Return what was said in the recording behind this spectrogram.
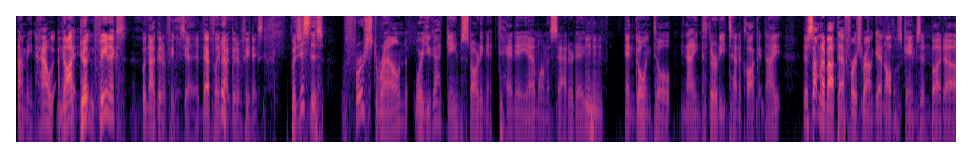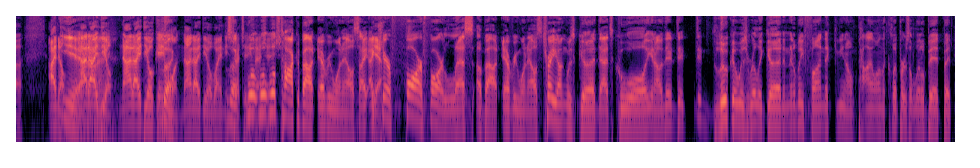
I mean, how I mean, not I- good in Phoenix. Well, not good in Phoenix. Yeah, yeah, definitely not good in Phoenix. But just this first round where you got games starting at 10 a.m. on a Saturday Mm-hmm. and going till 9:30, 10 o'clock at night. There's something about that first round getting all those games in, but uh, I know Yeah. not ideal. Not ideal game Look, one. Not ideal by any Look, stretch of the we'll, we'll, we'll talk about everyone else. I, I Yeah. care far, far less about everyone else. Trae Young was good. That's cool. You know, Luka was really good, and it'll be fun to you know pile on the Clippers a little bit. But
